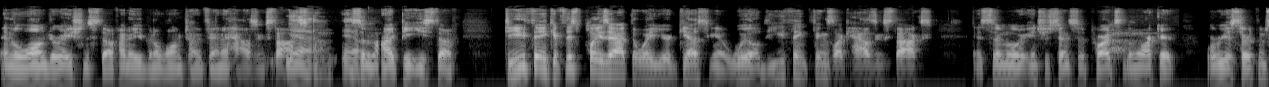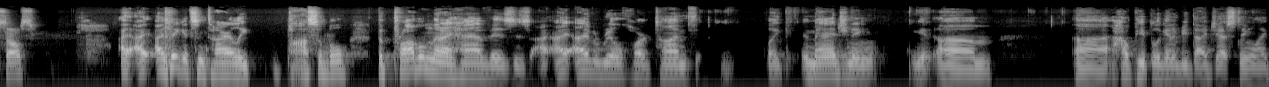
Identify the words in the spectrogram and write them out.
and the long duration stuff. I know you've been a long time fan of housing stocks. Yeah, yeah. Some of the high PE stuff. Do you think if this plays out the way you're guessing it will, do you think things like housing stocks and similar interest sensitive parts of the market will reassert themselves? I, I, think it's entirely possible. The problem that I have is is I, I have a real hard time like imagining um, uh, how people are going to be digesting like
